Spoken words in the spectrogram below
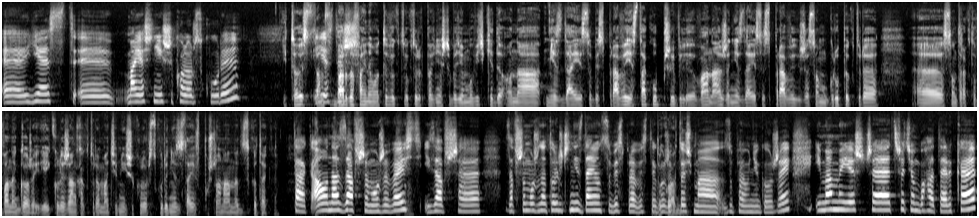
e, jest, ma jaśniejszy kolor skóry. I to jest tam Jest bardzo też- fajne motywy, o których pewnie jeszcze będziemy mówić, kiedy ona nie zdaje sobie sprawy, jest tak uprzywilejowana, że nie zdaje sobie sprawy, że są grupy, które są traktowane gorzej. Jej koleżanka, która ma ciemniejszy kolor skóry, nie zostaje wpuszczona na dyskotekę. Tak, a ona zawsze może wejść i zawsze, zawsze może na to liczyć, nie zdając sobie sprawy z tego, że Dokładnie. ktoś ma zupełnie gorzej. I mamy jeszcze trzecią bohaterkę,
